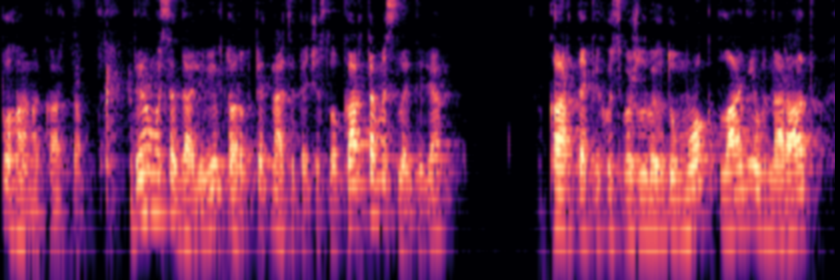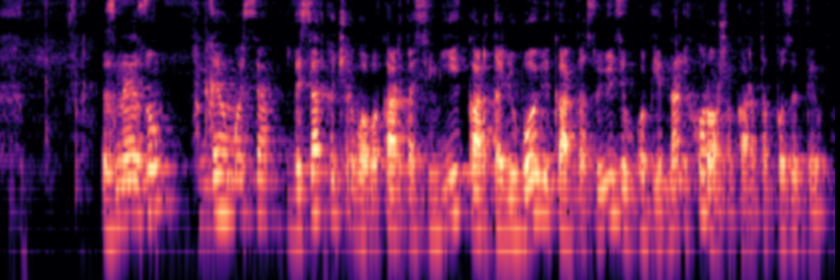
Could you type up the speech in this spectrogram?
Погана карта. Дивимося далі. Вівторок, 15 число. Карта мислителя. Карта якихось важливих думок, планів, нарад. Знизу дивимося. Десятка червова. Карта сім'ї, карта любові, карта союзів, об'єднань. Хороша карта, позитивна.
